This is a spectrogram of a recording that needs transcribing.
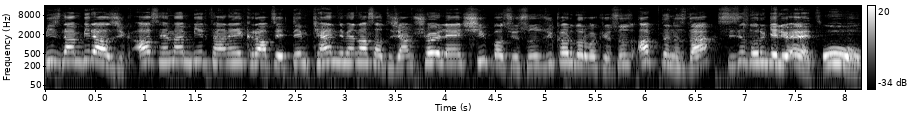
Bizden birazcık az. Hemen bir tane craft ettim. Kendime nasıl atacağım? Şöyle shift basıyorsunuz. Yukarı doğru bakıyorsunuz. Attığınızda size doğru geliyor. Evet. Oo,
